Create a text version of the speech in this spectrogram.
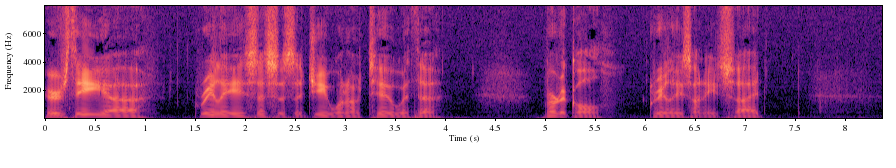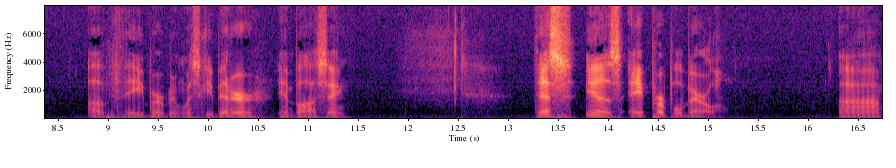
Here's the uh, Greeley's. This is the G102 with the vertical Greeley's on each side of the bourbon whiskey bitter embossing. This is a purple barrel. Um,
